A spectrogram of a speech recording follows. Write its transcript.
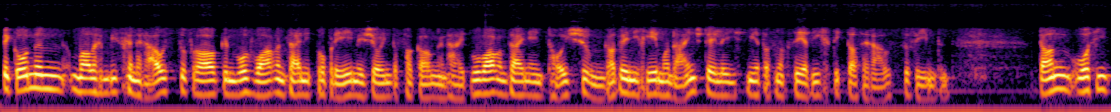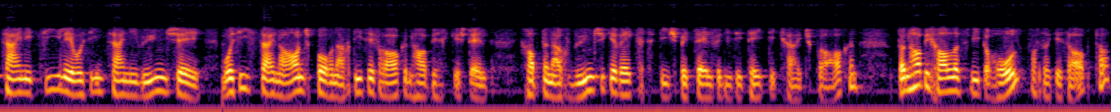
begonnen, mal ein bisschen herauszufragen, wo waren seine Probleme schon in der Vergangenheit, wo waren seine Enttäuschungen. Gerade wenn ich jemanden einstelle, ist mir das noch sehr wichtig, das herauszufinden. Dann, wo sind seine Ziele, wo sind seine Wünsche, wo ist sein Ansporn? Auch diese Fragen habe ich gestellt. Ich habe dann auch Wünsche geweckt, die speziell für diese Tätigkeit sprachen. Dann habe ich alles wiederholt, was er gesagt hat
